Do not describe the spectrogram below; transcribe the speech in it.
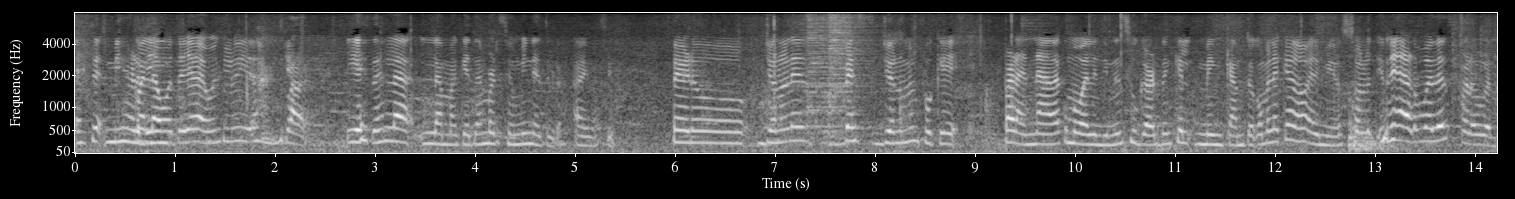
Este, mi jardín. Con la botella de agua incluida. Claro. Y esta es la, la maqueta en versión miniatura, algo así. Pero yo no le ves, yo no me enfoqué para nada como Valentina en su garden, que me encantó cómo le quedó. El mío solo tiene árboles, pero bueno,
